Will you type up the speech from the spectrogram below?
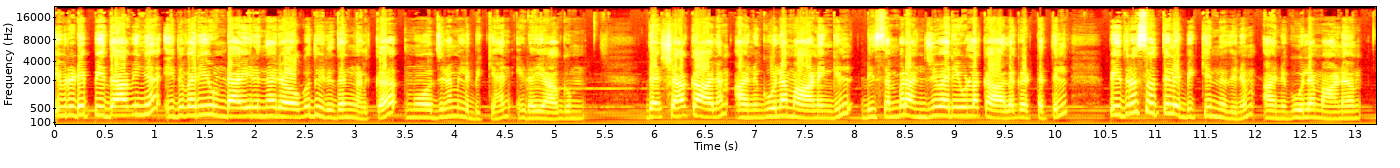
ഇവരുടെ പിതാവിന് ഇതുവരെ ഉണ്ടായിരുന്ന രോഗദുരിതങ്ങൾക്ക് മോചനം ലഭിക്കാൻ ഇടയാകും. ദശാകാലം അനുകൂലമാണെങ്കിൽ ഡിസംബർ അഞ്ച് വരെയുള്ള കാലഘട്ടത്തിൽ പിതൃസ്വത്ത് ലഭിക്കുന്നതിനും അനുകൂലമാണ്.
